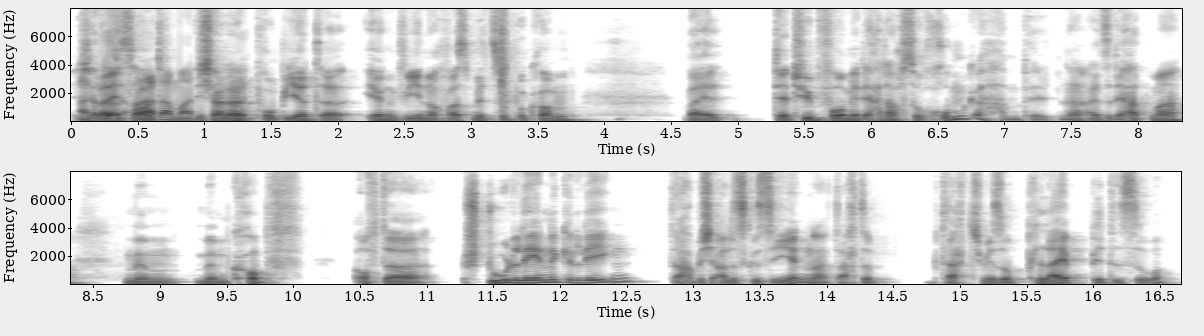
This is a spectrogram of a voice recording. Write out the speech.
ich Also hatte, halt, ich hatte halt probiert, äh, irgendwie noch was mitzubekommen, weil der Typ vor mir, der hat auch so rumgehampelt. Ne? Also der hat mal mit, dem- mit dem Kopf auf der Stuhllehne gelegen. Da habe ich alles gesehen. Da dachte, dachte ich mir so, bleib bitte so.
